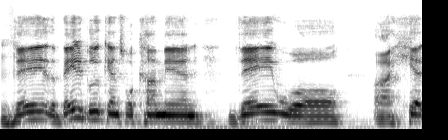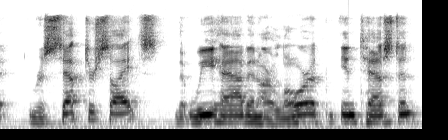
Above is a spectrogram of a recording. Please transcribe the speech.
Mm-hmm. They the beta glucans will come in. They will uh, hit receptor sites that we have in our lower intestine.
